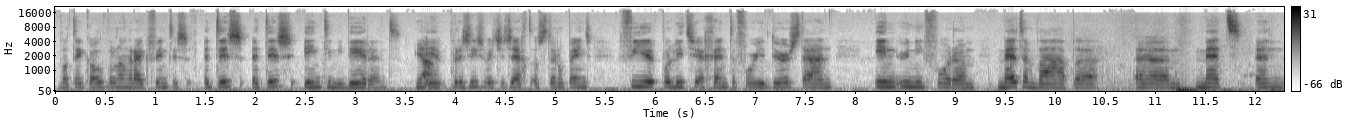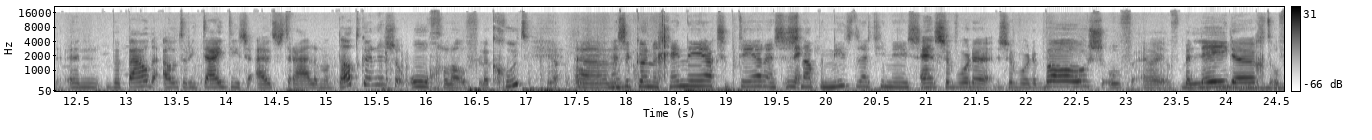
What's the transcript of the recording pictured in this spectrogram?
wat ik ook belangrijk vind, is het is, het is intimiderend. Ja. Eh, precies wat je zegt. Als er opeens vier politieagenten voor je deur staan, in uniform, met een wapen, ehm, met een, een bepaalde autoriteit die ze uitstralen. Want dat kunnen ze ongelooflijk goed. ja. Ehm, En ze kunnen geen nee accepteren. En ze Nee. snappen niet dat je nee zegt. En ze worden, ze worden boos of, eh, of beledigd. Of,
